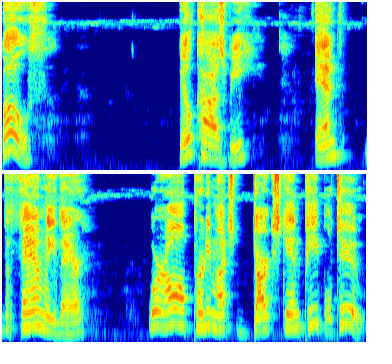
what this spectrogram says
both Bill Cosby and the family there were all pretty much dark skinned people, too.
